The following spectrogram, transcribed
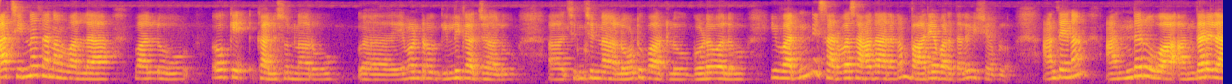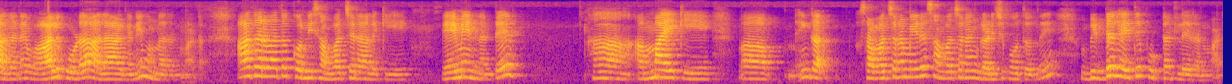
ఆ చిన్నతనం వల్ల వాళ్ళు ఓకే కలుసున్నారు. ఏమంటారు గిల్లి గజ్జాలు చిన్న చిన్న లోటుపాట్లు గొడవలు ఇవన్నీ సర్వసాధారణం భార్యాభర్తల విషయంలో. అంతేనా? అందరూ అందరిలాగానే వాళ్ళు కూడా అలాగనే ఉన్నారనమాట ఆ తర్వాత కొన్ని సంవత్సరాలకి ఏమైందంటే అమ్మాయికి ఇంకా సంవత్సరం మీద సంవత్సరం గడిచిపోతుంది. బిడ్డలు అయితే పుట్టట్లేరు అనమాట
